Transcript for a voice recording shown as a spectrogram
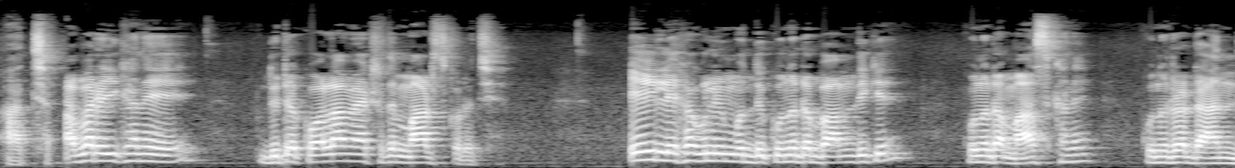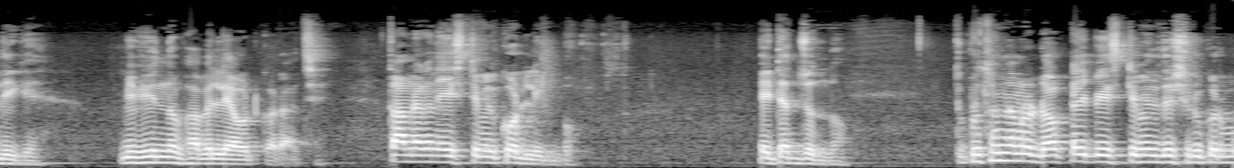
আচ্ছা আবার এইখানে দুইটা কলাম একসাথে মার্চ করেছে। এই লেখাগুলির মধ্যে কোনোটা বাম দিকে, কোনোটা মাঝখানে, কোনোটা ডান দিকে বিভিন্নভাবে লেআউট করা আছে। তো আমরা এখানে এইচটিএমএল কোড লিখব এটার জন্য। তো প্রথমে আমরা ডক টাইপ এইচটিএমএল দিয়ে শুরু করব।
